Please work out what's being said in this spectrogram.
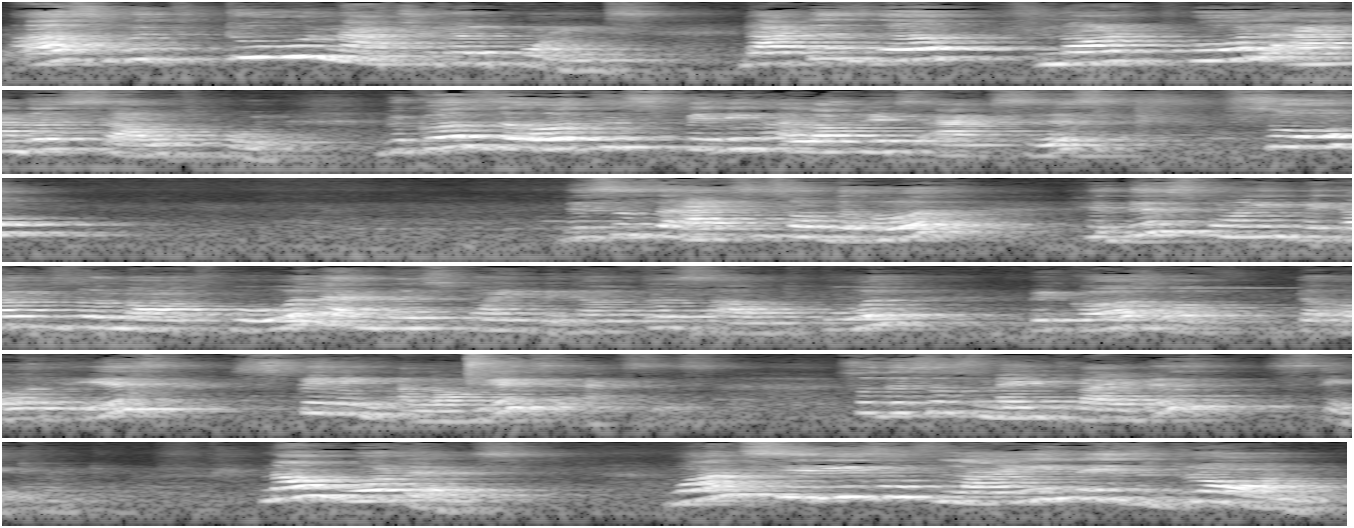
us with two natural points. That is the North Pole and the South Pole. Because the earth is spinning along its axis, so this is the axis of the earth. This point becomes the North Pole and this point becomes the South Pole because of the earth is spinning along its axis. So this is meant by this statement. Now what else? One series of line is drawn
